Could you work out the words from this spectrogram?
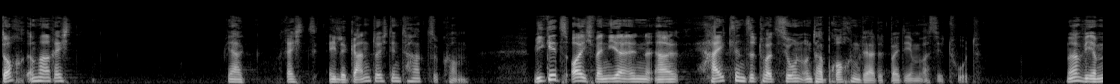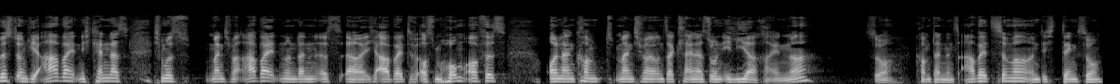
doch immer recht, ja, recht elegant durch den Tag zu kommen. Wie geht's euch, wenn ihr in einer heiklen Situation unterbrochen werdet bei dem, was ihr tut? Ne, ihr müsst irgendwie arbeiten. Ich kenne das. Ich muss manchmal arbeiten und dann ist, äh, ich arbeite aus dem Homeoffice und dann kommt manchmal unser kleiner Sohn Elia rein. Ne? So, kommt dann ins Arbeitszimmer und ich denk so,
